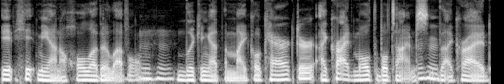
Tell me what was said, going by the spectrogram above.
it hit me on a whole other level. Mm-hmm. looking at the michael character i cried multiple times. Mm-hmm. i cried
